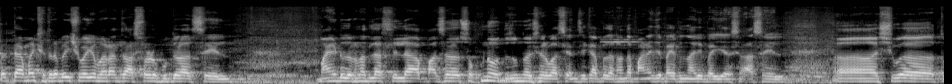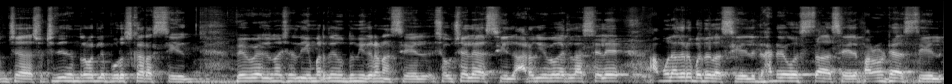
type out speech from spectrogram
तर त्यामुळे छत्रपती शिवाजी महाराजांचा आश्वड पुतळा असेल माइंड धरणातलं असलेलं माझं स्वप्न होतं जुन्नर शहरवासियांचं की आपल्या धरणात पाण्याची पाईपलाईन आली पाहिजे असं असेल. शिव तुमच्या स्वच्छतेसंदर्भातले पुरस्कार असतील वेगवेगळ्या जुन्या शहरातली इमारती नूतनीकरण असेल शौचालय असतील आरोग्य विभागातलं असलेले आमूलाग्र बदल असतील घाट व्यवस्था असेल पाणवठ्या असतील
